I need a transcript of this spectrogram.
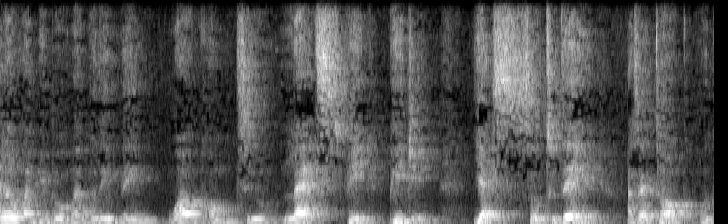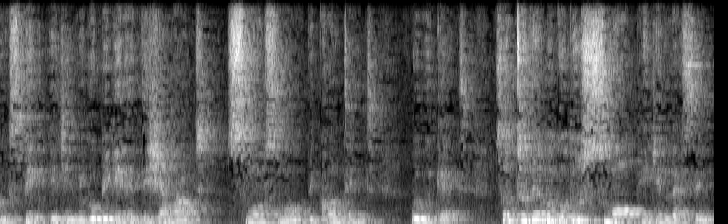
Hello, my people, and good evening. Welcome to Let's Speak Pidgin. Yes, so today, as I talk, we go speak Pidgin. We go begin to dish out small, small, the content we will get. So today we go do small Pidgin lesson.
